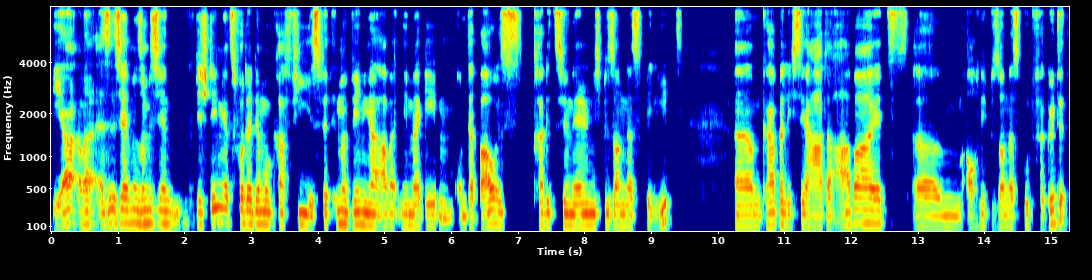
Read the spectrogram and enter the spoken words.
Ja, aber es ist ja immer so ein bisschen, wir stehen jetzt vor der Demografie. Es wird immer weniger Arbeitnehmer geben. Und der Bau ist traditionell nicht besonders beliebt. Ähm, körperlich sehr harte Arbeit, ähm, auch nicht besonders gut vergütet.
